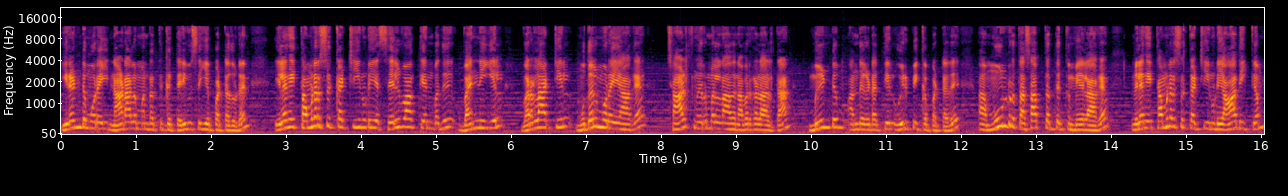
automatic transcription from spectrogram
இரண்டு முறை நாடாளுமன்றத்துக்கு தெரிவு செய்யப்பட்டதுடன் இலங்கை தமிழரசு கட்சியினுடைய செல்வாக்கு என்பது வன்னியில் வரலாற்றில் முதல் முறையாக சார்ல்ஸ் நிர்மல்நாதன் அவர்களால் தான் மீண்டும் அந்த இடத்தில் உயிர்ப்பிக்கப்பட்டது. மூன்று தசாப்தத்துக்கு மேலாக இலங்கை தமிழரசு கட்சியினுடைய ஆதிக்கம்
